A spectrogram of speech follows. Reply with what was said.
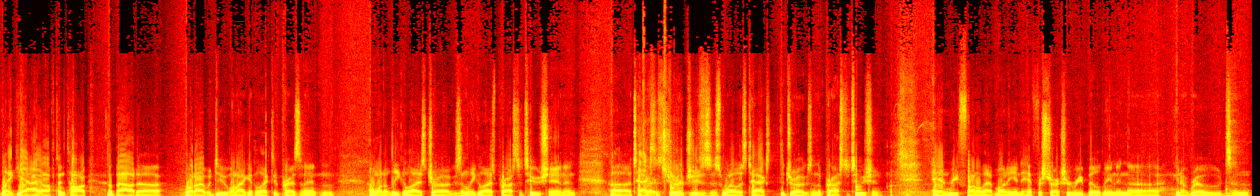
like, yeah, I often talk about uh, what I would do when I get elected president, and I want to legalize drugs and legalize prostitution and uh, tax, the churches as well as tax the drugs and the prostitution, and refunnel that money into infrastructure rebuilding and uh, you know roads and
